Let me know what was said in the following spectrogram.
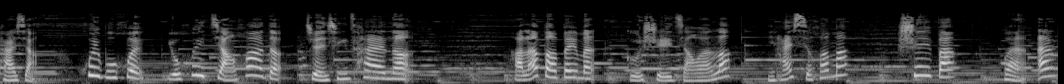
她想会不会有会讲话的卷心菜呢？好了，宝贝们。故事讲完了，你还喜欢吗？睡吧，晚安。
